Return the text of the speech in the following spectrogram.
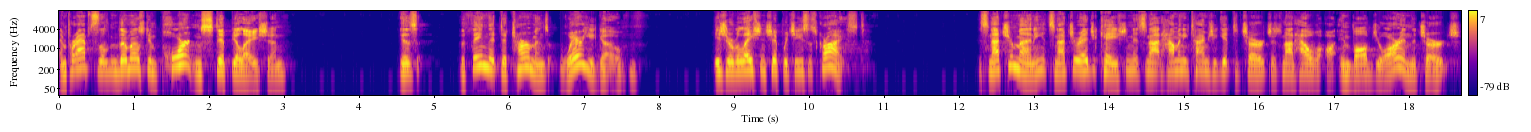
And perhaps the, the most important stipulation is the thing that determines where you go is your relationship with Jesus Christ. It's not your money. It's not your education. It's not how many times you get to church. It's not how uh, involved you are in the church.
